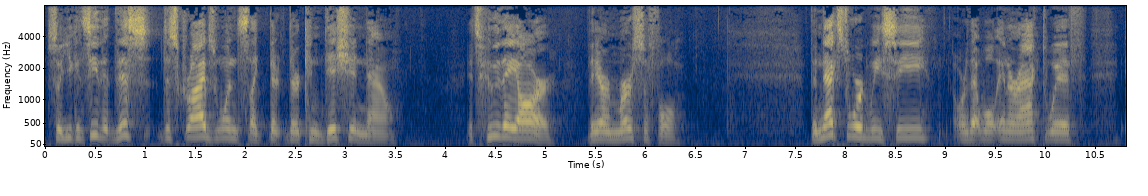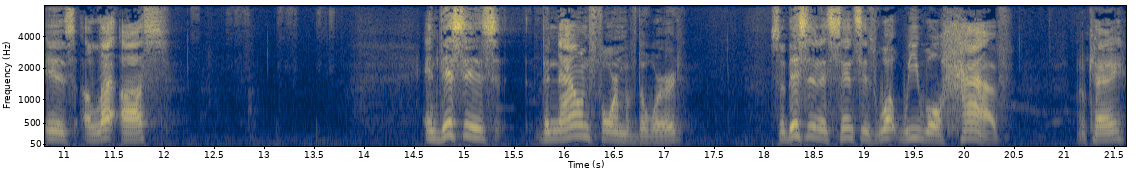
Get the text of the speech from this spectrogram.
So you can see that this describes one's like their, their condition now. It's who they are. They are merciful. The next word we see, or that we'll interact with, is aleos. And this is the noun form of the word. So this, in a sense, is what we will have, okay,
